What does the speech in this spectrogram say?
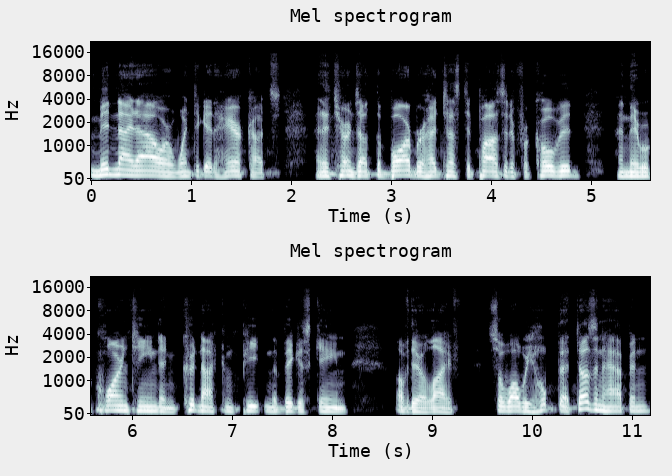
midnight hour went to get haircuts, and it turns out the barber had tested positive for COVID, and they were quarantined and could not compete in the biggest game of their life. So while we hope that doesn't happen,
